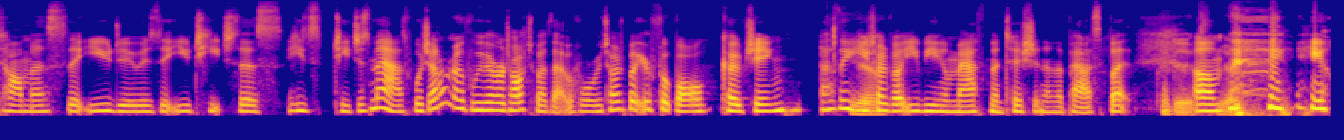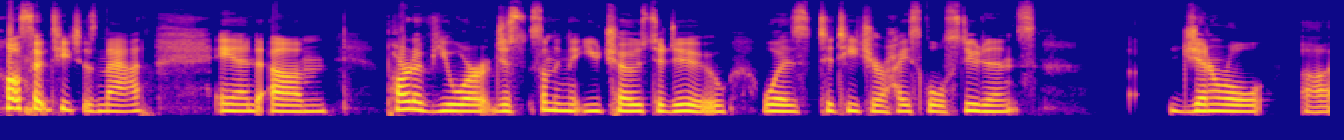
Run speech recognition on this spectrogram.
Thomas, that you do is that you teach this. He teaches math, which I don't know if we've ever talked about that before. We talked about your football coaching. I think you talked about you being a mathematician in the past, but I did. um, yeah. he also teaches math, and um, part of your just something that you chose to do was to teach your high school students general uh,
